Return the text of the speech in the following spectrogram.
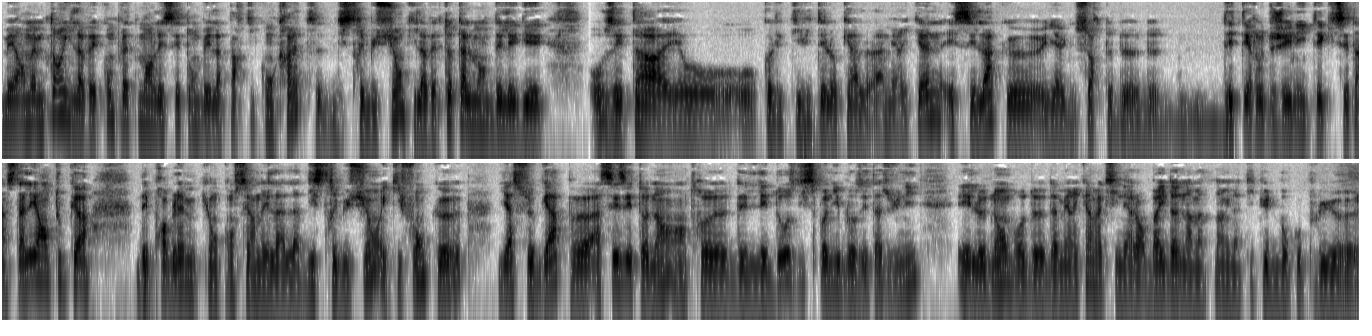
Mais en même temps, il avait complètement laissé tomber la partie concrète, distribution, qu'il avait totalement déléguée aux États et aux, collectivités locales américaines. Et c'est là qu'il y a une sorte de d'hétérogénéité qui s'est installée, en tout cas des problèmes qui ont concerné la, la distribution et qui font que il y a ce gap assez étonnant entre les doses disponibles aux États-Unis et le nombre d'Américains vaccinés. Alors Biden a maintenant une attitude beaucoup plus euh,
